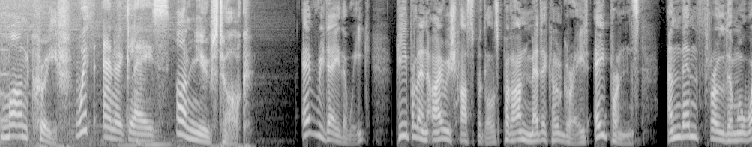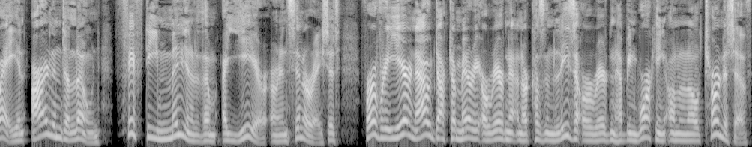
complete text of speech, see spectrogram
Moncrieff with Energlaze. on Newstalk. Every day of the week, people in Irish hospitals put on medical grade aprons and then throw them away. In Ireland alone, 50 million of them a year are incinerated. For over a year now, Dr. Mary O'Riordan and her cousin Lisa O'Riordan have been working on an alternative,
